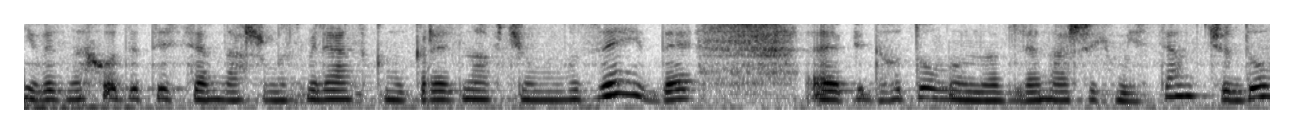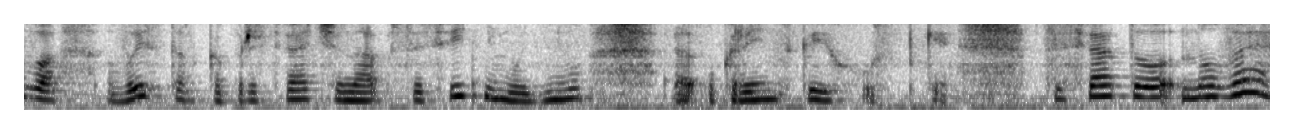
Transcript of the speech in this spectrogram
І ви знаходитеся в нашому Смілянському краєзнавчому музеї, де е, підготовлена для наших містян чудова виставка, присвячена Всесвітньому дню е, української хустки. Це свято нове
